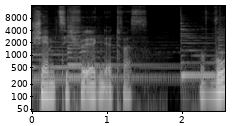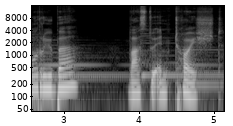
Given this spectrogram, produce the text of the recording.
schämt sich für irgendetwas. Worüber warst du enttäuscht?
